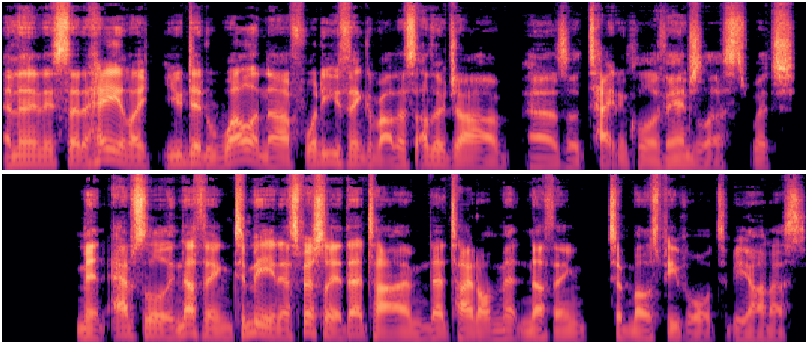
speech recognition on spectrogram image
And then they said hey like you did well enough. What do you think about this other job as a technical evangelist? Which meant absolutely nothing to me and especially at that time that title meant nothing to most people to be honest.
